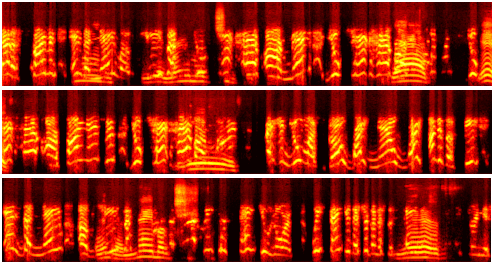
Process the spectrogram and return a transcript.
That assignment in the mm. name of Jesus. You can't have our men. You can't have our children. You can't have our finances. You can't have our minds. Satan, you must go right now, right under the feet, in the name of in Jesus. In the name of Jesus. We just thank you, Lord. We thank you that you're going to sustain yes. us during this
